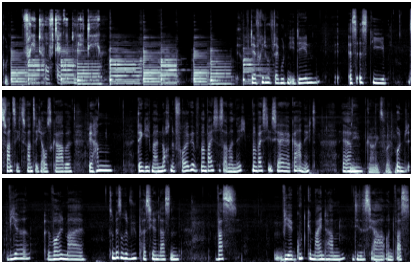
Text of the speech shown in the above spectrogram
gut. Friedhof der guten Ideen. Der Friedhof der guten Ideen. Es ist die 2020-Ausgabe. Wir haben, denke ich mal, noch eine Folge. Man weiß es aber nicht. Man weiß dieses Jahr ja gar nichts. Ähm, Nee, gar nichts weiß man. Und wir wollen mal so ein bisschen Revue passieren lassen, was wir gut gemeint haben dieses Jahr und was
